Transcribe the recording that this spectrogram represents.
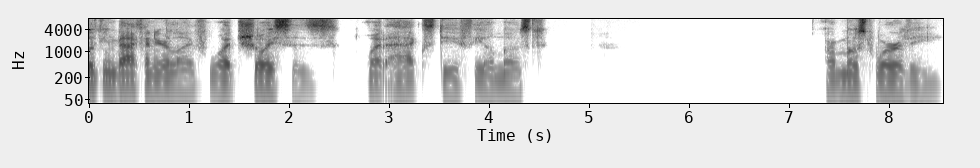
Looking back on your life, what choices, what acts do you feel most are most worthy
